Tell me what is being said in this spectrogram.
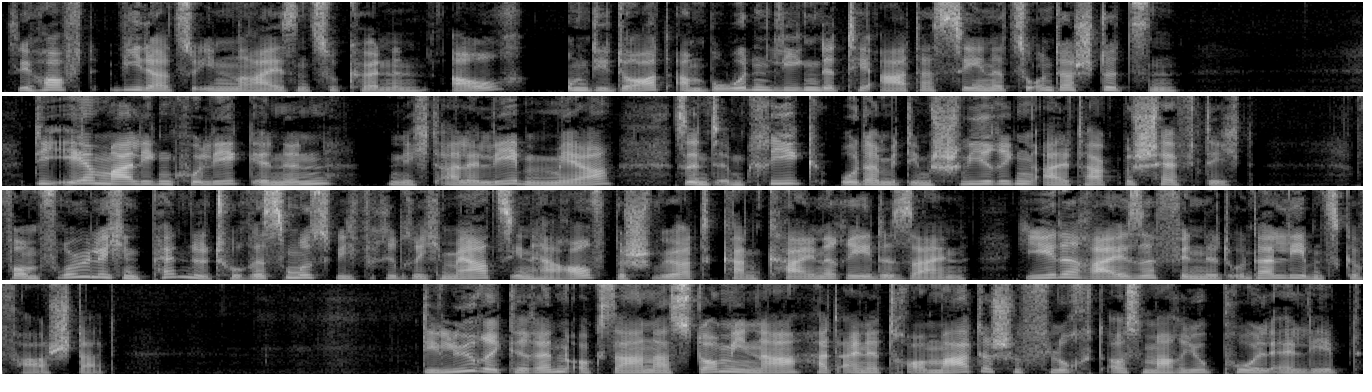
Sie hofft, wieder zu ihnen reisen zu können, auch um die dort am Boden liegende Theaterszene zu unterstützen. Die ehemaligen Kolleginnen, nicht alle leben mehr, sind im Krieg oder mit dem schwierigen Alltag beschäftigt. Vom fröhlichen Pendeltourismus, wie Friedrich Merz ihn heraufbeschwört, kann keine Rede sein. Jede Reise findet unter Lebensgefahr statt. Die Lyrikerin Oksana Stomina hat eine traumatische Flucht aus Mariupol erlebt.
